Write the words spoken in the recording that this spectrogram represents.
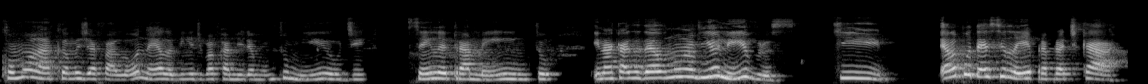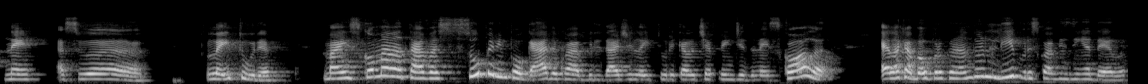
como a Cama já falou, né? Ela vinha de uma família muito humilde, sem letramento, e na casa dela não havia livros que ela pudesse ler para praticar, né, a sua leitura. Mas como ela estava super empolgada com a habilidade de leitura que ela tinha aprendido na escola, ela acabou procurando livros com a vizinha dela.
